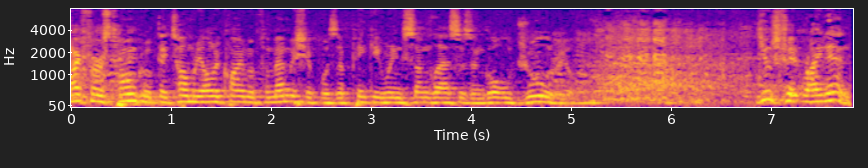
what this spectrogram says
my first home group, they told me the only requirement for membership was a pinky ring, sunglasses, and gold jewelry. You'd fit right in.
